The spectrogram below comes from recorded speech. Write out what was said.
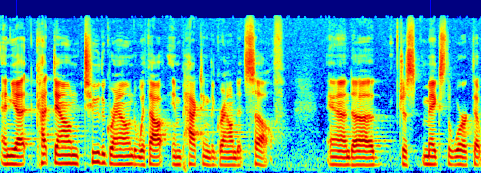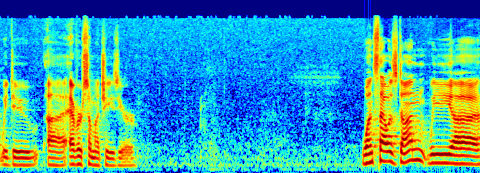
and yet cut down to the ground without impacting the ground itself. And uh, just makes the work that we do uh, ever so much easier. Once that was done, we uh,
